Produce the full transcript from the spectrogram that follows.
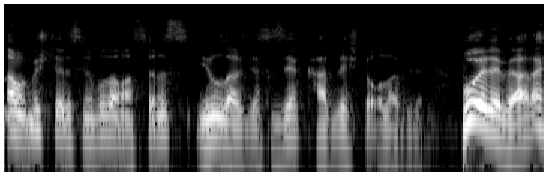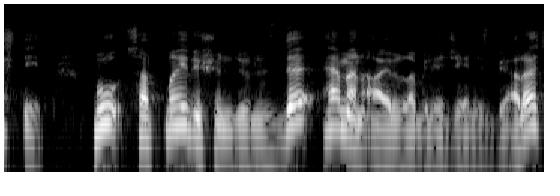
Ama müşterisini bulamazsanız yıllarca size kardeş de olabilir. Bu öyle bir araç değil. Bu satmayı düşündüğünüzde hemen ayrılabileceğiniz bir araç.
